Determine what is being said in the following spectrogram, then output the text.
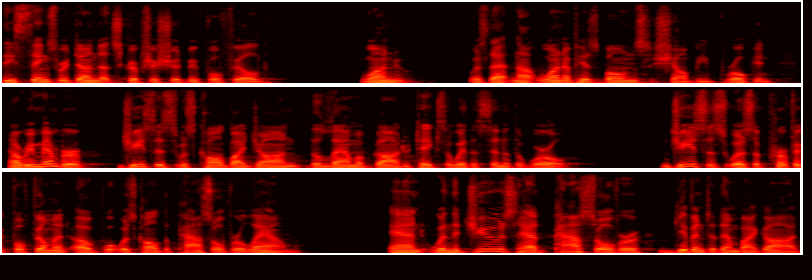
These things were done that scripture should be fulfilled. One was that not one of his bones shall be broken. Now remember, Jesus was called by John the Lamb of God who takes away the sin of the world. Jesus was a perfect fulfillment of what was called the Passover lamb. And when the Jews had Passover given to them by God,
